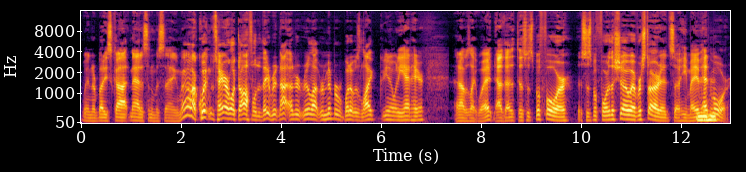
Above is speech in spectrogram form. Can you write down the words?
when our buddy Scott Madison was saying, "Oh, Quentin's hair looked awful. Did they not under realize, remember what it was like? You know, when he had hair." And I was like, "Wait, now uh, that this was before this was before the show ever started, so he may have had mm-hmm. more."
